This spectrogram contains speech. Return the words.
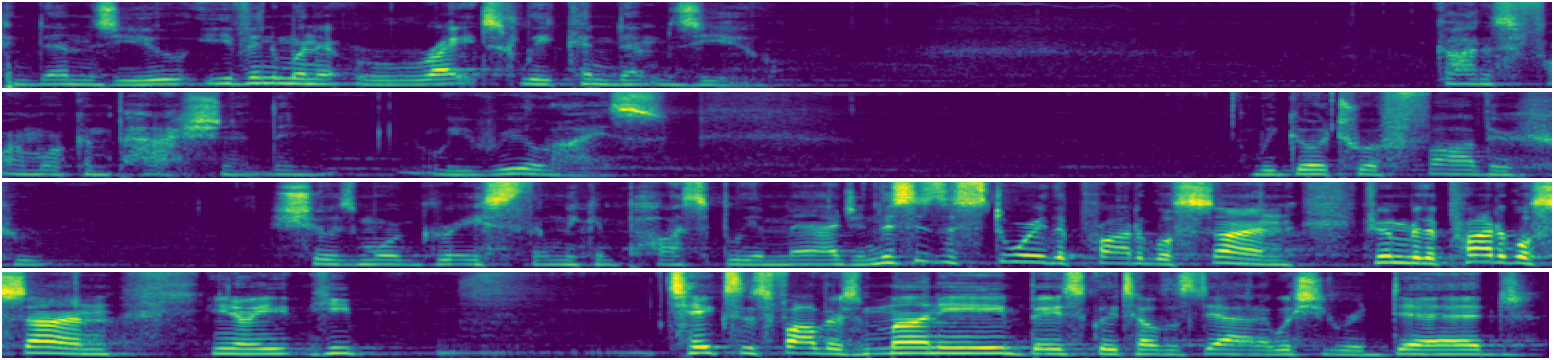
condemns you, even when it rightly condemns you. God is far more compassionate than we realize. We go to a Father who shows more grace than we can possibly imagine. This is the story of the prodigal son. If you remember, the prodigal son, you know, he, he takes his father's money, basically tells his dad, I wish you were dead.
